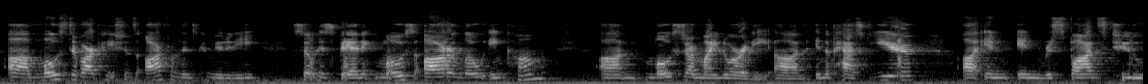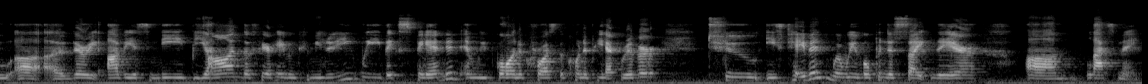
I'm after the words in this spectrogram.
Um, most of our patients are from this community, so Hispanic. Most are low income. Um, most are minority. Uh, in the past year, uh, in in response to uh, a very obvious need beyond the Fairhaven community, we've expanded and we've gone across the Quinnipiac River to East Haven, where we've opened a site there um, last May.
